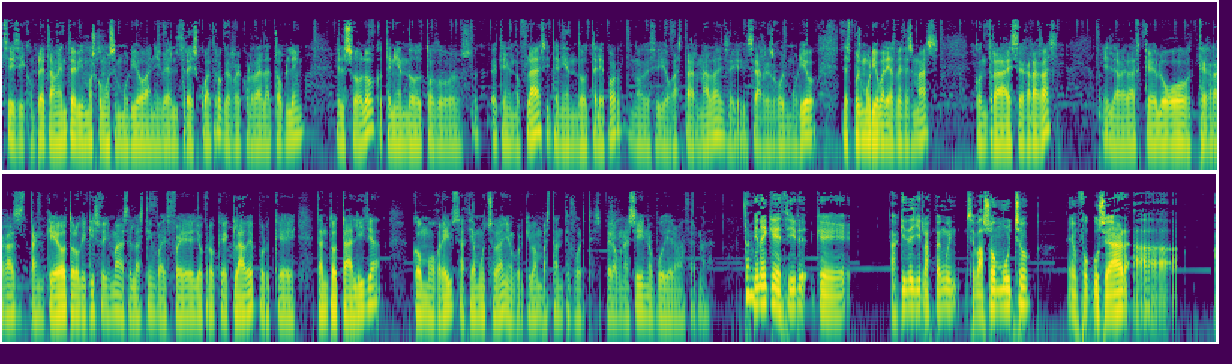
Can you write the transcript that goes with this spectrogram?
Sí, sí, completamente. Vimos cómo se murió a nivel 3-4, que recordar la top lane, él solo, teniendo todos, eh, teniendo flash y teniendo teleport. No decidió gastar nada y se, arriesgó y murió. Después murió varias veces más contra ese Gragas. Y la verdad es que luego te Gragas tanqueó todo lo que quiso y más en las teamfights. Fue yo creo que clave porque tanto Talilla como Graves hacía mucho daño porque iban bastante fuertes. Pero aún así no pudieron hacer nada. También hay que decir que aquí de Girlas Penguin se basó mucho en focusear a,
